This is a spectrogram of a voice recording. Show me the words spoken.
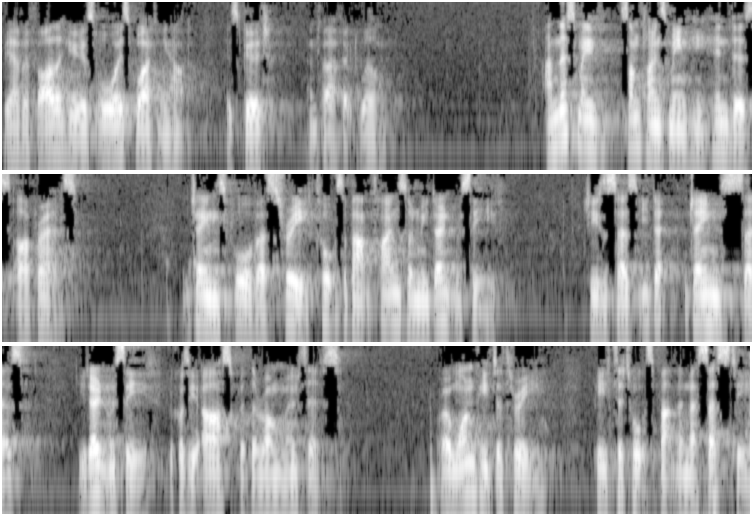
We have a Father who is always working out his good and perfect will. And this may sometimes mean he hinders our prayers. James 4, verse 3, talks about times when we don't receive. Jesus says, James says, You don't receive because you ask with the wrong motives. Or in 1 Peter 3, Peter talks about the necessity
